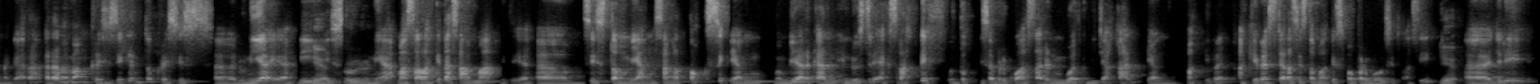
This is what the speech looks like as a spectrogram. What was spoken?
negara. Karena memang krisis iklim itu krisis uh, dunia ya di yeah. seluruh dunia. Masalah kita sama gitu ya. Um, sistem yang sangat toksik yang membiarkan industri ekstraktif untuk bisa berkuasa dan membuat kebijakan yang akhirnya, akhirnya secara sistematis memperburuk situasi. Yeah. uh, jadi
